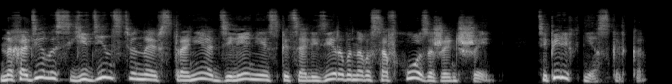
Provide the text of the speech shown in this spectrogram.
находилось единственное в стране отделение специализированного совхоза «Женьшень». Теперь их несколько.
